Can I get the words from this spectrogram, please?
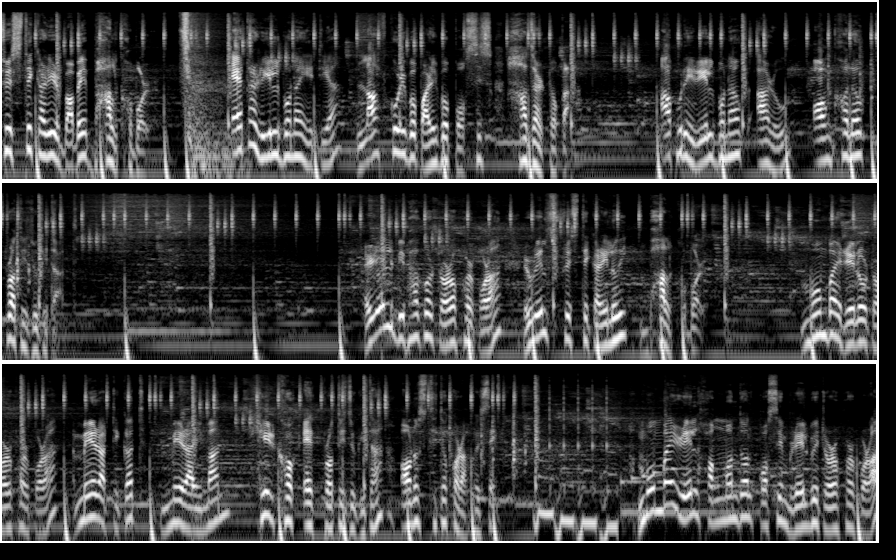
সৃষ্টিকাৰীৰ বাবে ভাল খবৰ। এটা ৰীল বনাই এতিয়া লাভ কৰিব পাৰিব পঁচিছ হাজাৰ টকা। আপুনি ৰীল বনাওক আৰু অংশ লওক প্ৰতিযোগিতাত। ৰেল বিভাগৰ তৰফৰ পৰা ৰিলছ সৃষ্টিকাৰীলৈ ভাল খবৰ। মুম্বাই ৰেলৰ তৰফৰ পৰা মেৰা টিকট মেৰা ইমান শীৰ্ষক এক প্ৰতিযোগিতা অনুষ্ঠিত কৰা হৈছে। মুম্বাই ৰেল সংমণ্ডল পশ্চিম ৰেলৱে তৰফৰ পৰা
